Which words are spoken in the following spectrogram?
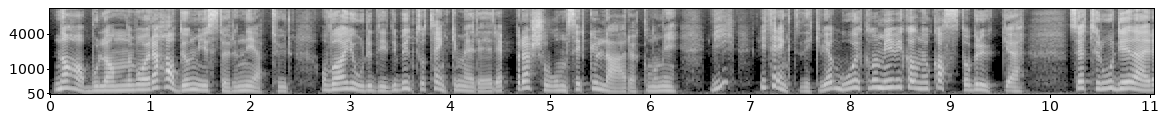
Nabolandene våre hadde jo en mye større nedtur, og hva gjorde de? De begynte å tenke mer reparasjon, sirkulærøkonomi. Vi, vi trengte det ikke, vi har god økonomi, vi kan jo kaste og bruke. Så jeg tror det der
